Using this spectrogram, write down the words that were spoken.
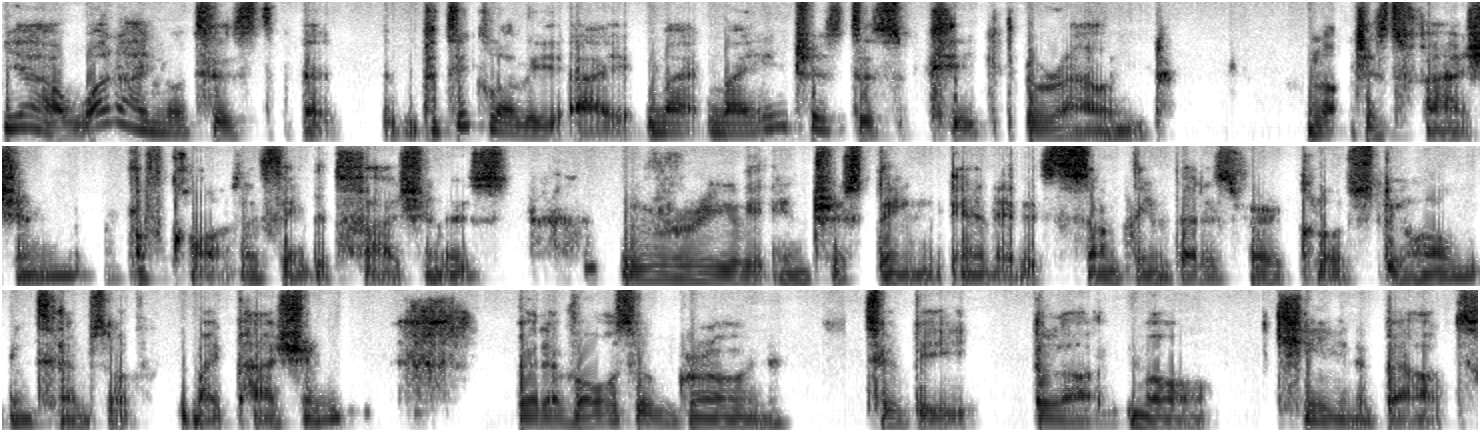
Yeah, what I noticed, uh, particularly, I my my interest is peaked around not just fashion. Of course, I think that fashion is really interesting, and it is something that is very close to home in terms of my passion. But I've also grown to be a lot more keen about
